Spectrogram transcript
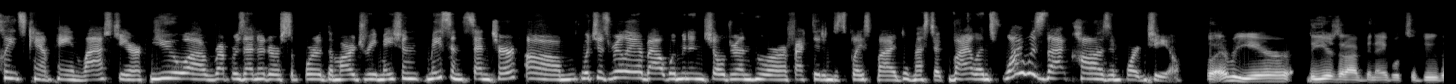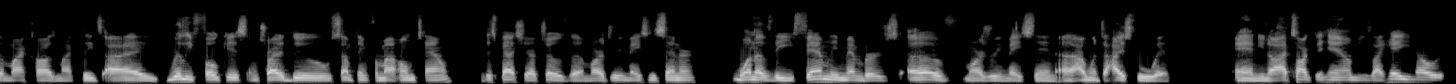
Cleats campaign last year, you uh, represented or supported the Marjaree Mason, Mason Center, um, which is really about women and children who are affected and displaced by domestic violence. Why was that cause important to you? So every year, the years that I've been able to do the My Cause, My Cleats, I really focus and try to do something for my hometown. This past year, I chose the Marjaree Mason Center. One of the family members of Marjaree Mason, uh, I went to high school with. And, you know, I talked to him and was like, Hey, you know,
